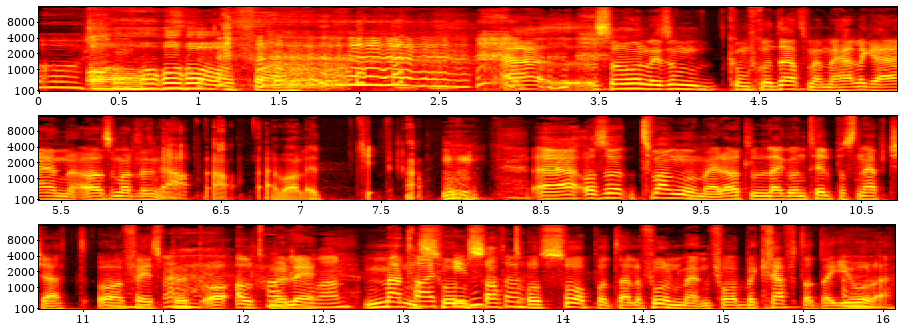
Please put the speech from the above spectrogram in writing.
åh, shit. Åh, faen. Eh, så hun liksom konfronterte meg med hele greien. Og så måtte liksom, ja, ja, jeg var litt kjip. Ja. Mm. Uh, og så tvang hun meg da til å legge henne til på Snapchat og Facebook og alt mulig mens hun hint, satt og så på telefonen min for å bekrefte at jeg gjorde det.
